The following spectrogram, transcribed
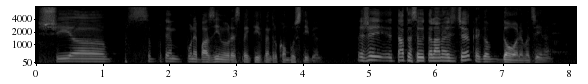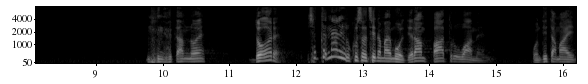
și uh, să putem pune bazinul respectiv pentru combustibil. Și tata se uită la noi și zice, cred că două ore vă ține. ne uitam noi, două ore. Și n-are cum să țină mai mult. Eram patru oameni. Un dita mai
